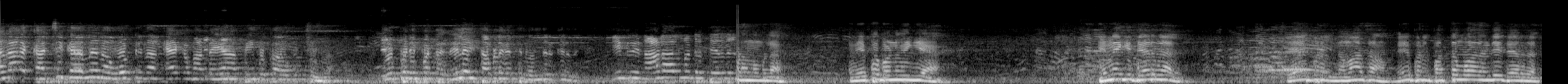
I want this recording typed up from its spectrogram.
அதனால கட்சிக்காரன நான் ஓட்டு நான் கேட்க மாட்டேன் திமுகவுக்கு சொல்றேன். இப்படிப்பட்ட நிலை தமிழகத்தில் வந்திருக்கிறது? இன்று நாடாளுமன்ற தேர்தல் பண்ணணும்ல அது எப்ப பண்ணுவீங்க? என்னைக்கு தேர்தல்? ஏப்ரல் இந்த மாசம். ஏப்ரல் பத்தொன்பதாம் தேதி தேர்தல்.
